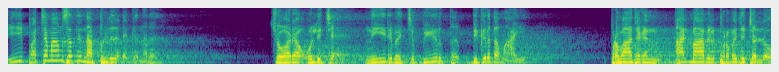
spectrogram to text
ഈ പച്ചമാംസത്തിൽ നിന്നാണ് പിഴുതെടുക്കുന്നത്? ചോര ഒലിച്ച് നീര് വെച്ച് വീർത്ത് വികൃതമായി. പ്രവാചകൻ ആത്മാവിൽ പ്രവചിച്ചല്ലോ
